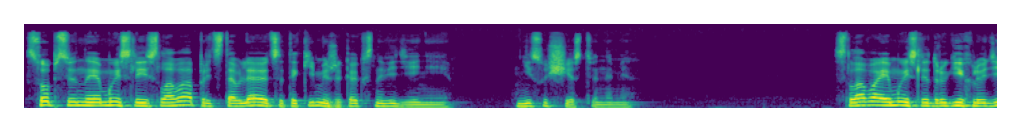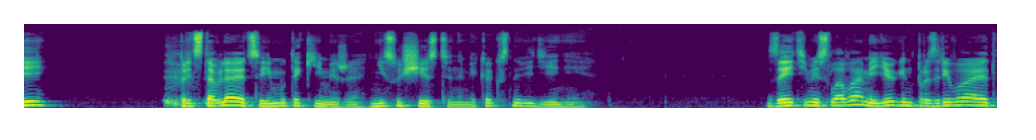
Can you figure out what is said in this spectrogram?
Собственные мысли и слова представляются такими же, как в сновидении, несущественными. Слова и мысли других людей представляются ему такими же, несущественными, как в сновидении – за этими словами йогин прозревает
